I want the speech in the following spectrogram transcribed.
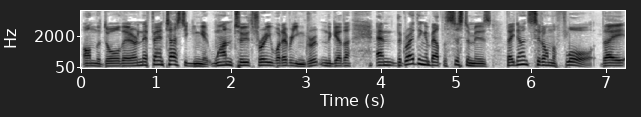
on the door there, and they're fantastic. You can get one, two, three, whatever. You can group them together. And the great thing about the system is they don't sit on the floor; they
